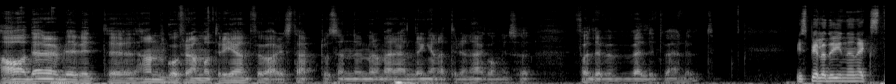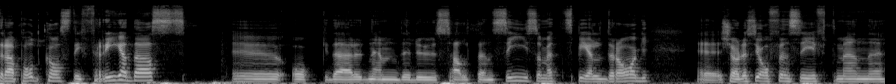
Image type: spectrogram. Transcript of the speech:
Ja, där har det blivit... Eh, han går framåt rejält för varje start och sen nu med de här ändringarna till den här gången så föll det väldigt väl ut. Vi spelade in en extra podcast i fredags eh, och där nämnde du Salten Sea som ett speldrag. Eh, kördes ju offensivt men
